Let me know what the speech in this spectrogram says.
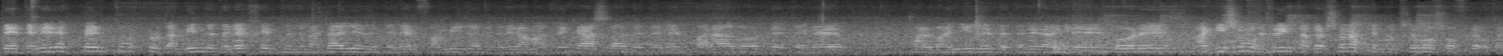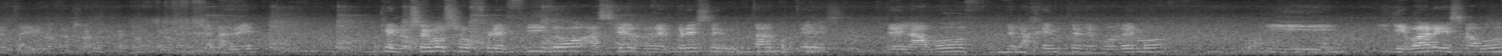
de tener expertos, pero también de tener gente de la calle, de tener familias, de tener amas de casa, de tener parados, de tener albañiles, de tener agricultores. Aquí somos 30 personas que nos hemos ofrecido, 31 personas, perdón, que no me nadie, que nos hemos ofrecido a ser representantes de la voz de la gente de Podemos y, llevar esa voz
